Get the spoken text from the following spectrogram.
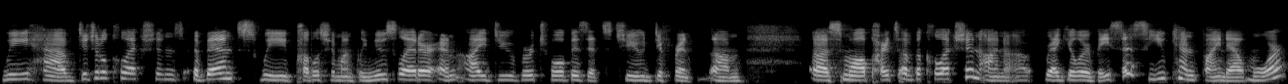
We have digital collections, events, we publish a monthly newsletter, and I do virtual visits to different um, uh, small parts of the collection on a regular basis. You can find out more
